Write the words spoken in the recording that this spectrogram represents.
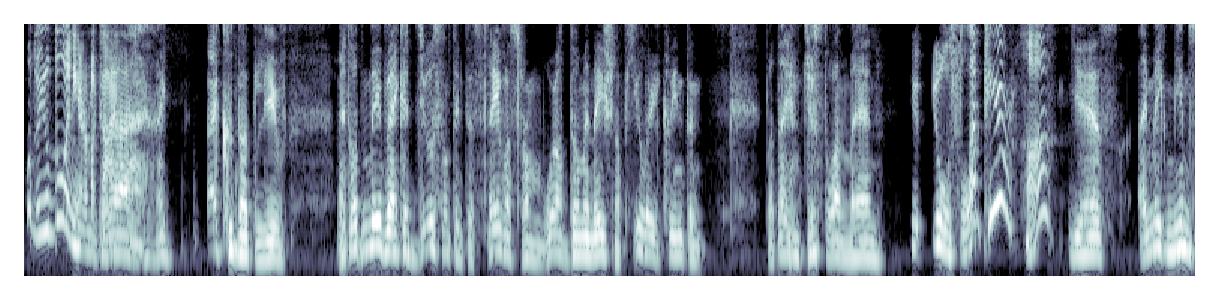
What are you doing here, Mikhail? Ah, I, I could not leave. I thought maybe I could do something to save us from world domination of Hillary Clinton. But I am just one man. You, you slept here, huh? Yes, I make memes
